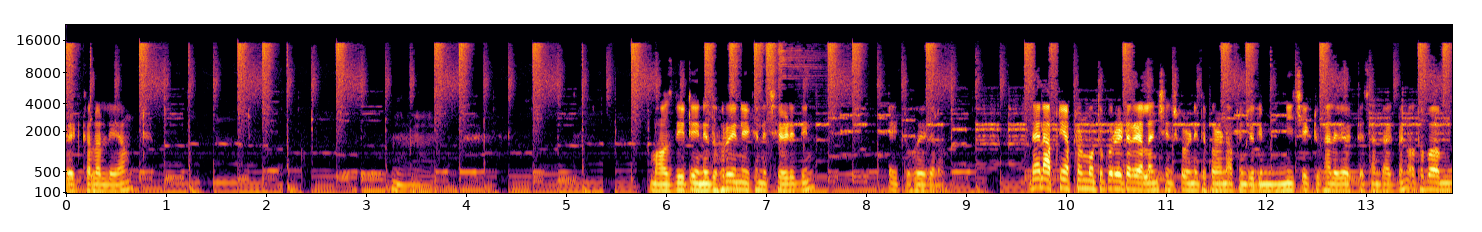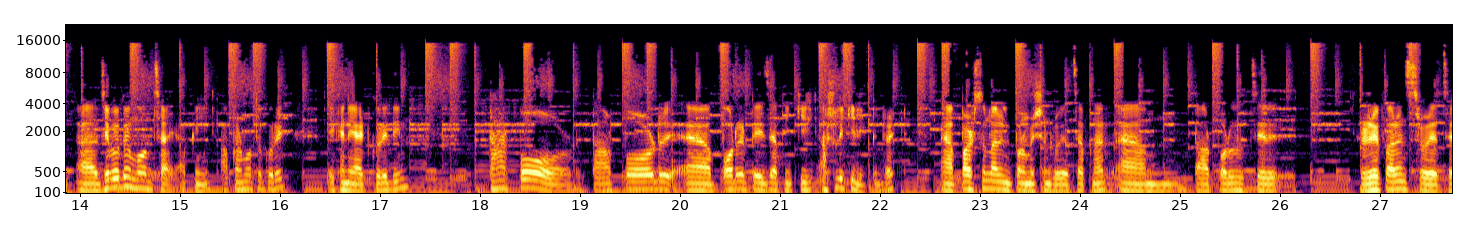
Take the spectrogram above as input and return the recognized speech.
রেড কালার লেআউট মাউস দিয়ে টেনে ধরে এনে এখানে ছেড়ে দিন। এই তো হয়ে গেল। দেন আপনি আপনার মতো করে এটার অ্যালাইন চেঞ্জ করে নিতে পারেন। আপনি যদি নিচে একটু খালি রাখতে চান রাখবেন, অথবা যেভাবে মন চায় আপনি আপনার মতো করে এখানে অ্যাড করে দিন। তারপর তারপর পরের পেজে আপনি কি, আসলে কি লিখবেন রাইট পার্সোনাল ইনফরমেশন রয়েছে আপনার তারপর হচ্ছে রেফারেন্স রয়েছে।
